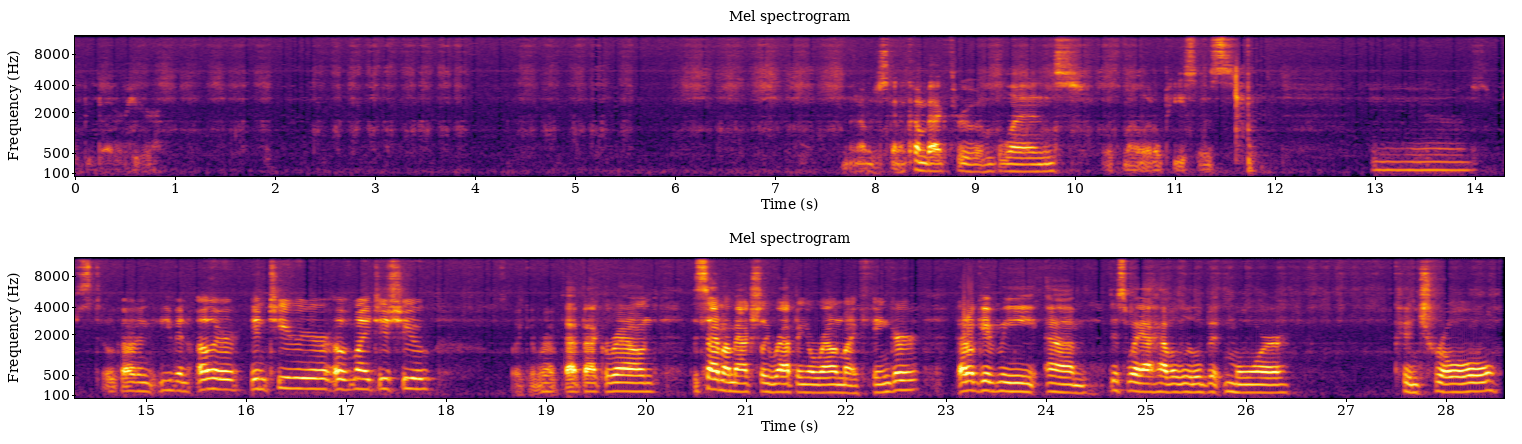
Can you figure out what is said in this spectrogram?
would be better here. And I'm just going to come back through and blend with my little pieces. And still got an even other interior of my tissue. So I can wrap that back around. This time I'm actually wrapping around my finger. That'll give me, um, this way I have a little bit more control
